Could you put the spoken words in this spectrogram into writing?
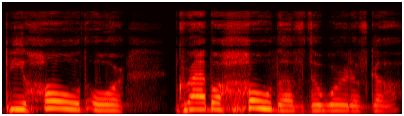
behold or grab a hold of the Word of God.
